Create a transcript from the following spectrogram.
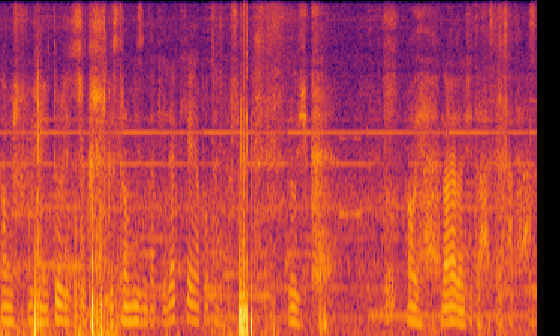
Tam już później tu jest troszeczkę stromizny takiej lekkiej, a potem już luzik. Oj, najadłem się teraz, teraz, a teraz.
